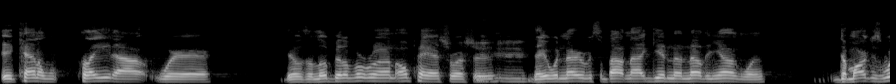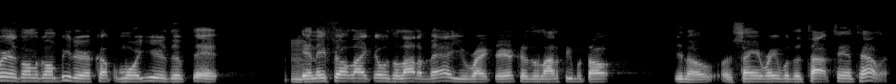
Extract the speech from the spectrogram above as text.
it kind of played out where there was a little bit of a run on pass rushers. Mm-hmm. They were nervous about not getting another young one. Demarcus Ware is only going to be there a couple more years, if that. Mm. And they felt like there was a lot of value right there because a lot of people thought, you know, Shane Ray was a top 10 talent.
